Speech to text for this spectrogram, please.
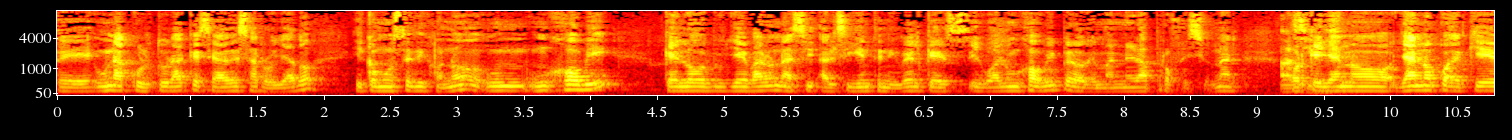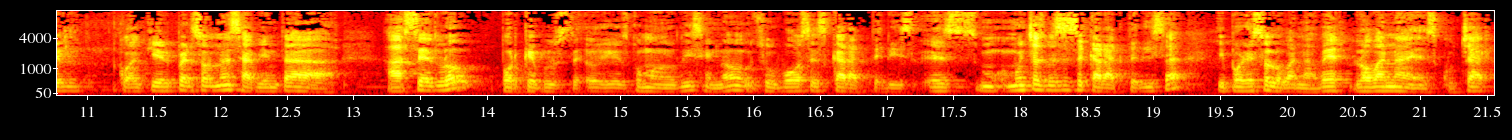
eh, una cultura que se ha desarrollado y como usted dijo no un, un hobby que lo llevaron así, al siguiente nivel que es igual un hobby pero de manera profesional Así porque es. ya no ya no cualquier cualquier persona se avienta a, hacerlo porque pues es como nos dicen no su voz es caracteriza es muchas veces se caracteriza y por eso lo van a ver lo van a escuchar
